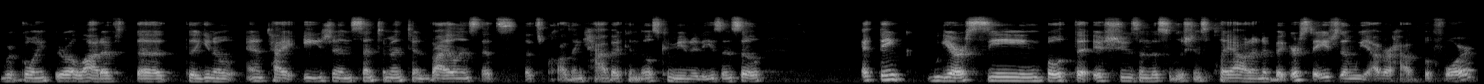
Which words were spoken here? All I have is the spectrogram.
we're going through a lot of the the you know anti-Asian sentiment and violence that's that's causing havoc in those communities. And so, I think we are seeing both the issues and the solutions play out on a bigger stage than we ever have before.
